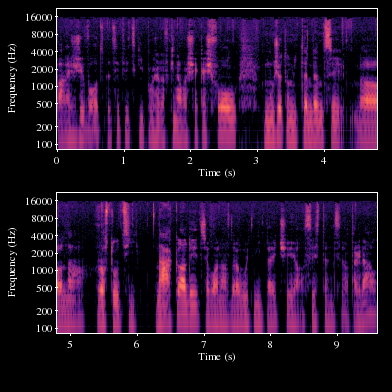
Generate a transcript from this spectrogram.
váš život, specifické požadavky na vaše cash flow. Může to mít tendenci eh, na rostoucí náklady, třeba na zdravotní péči asistenci a tak dále.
